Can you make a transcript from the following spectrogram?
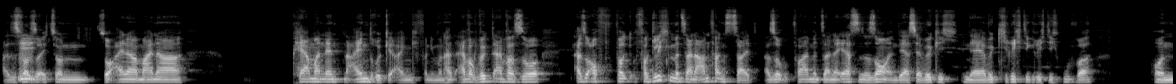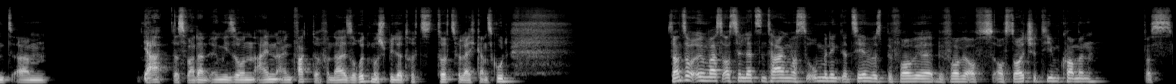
Also es war mhm. so echt so ein, so einer meiner permanenten Eindrücke eigentlich von ihm. Man hat einfach, wirkt einfach so, also auch ver verglichen mit seiner Anfangszeit, also vor allem mit seiner ersten Saison, in der es ja wirklich, in der er wirklich richtig, richtig gut war. Und ähm, ja, das war dann irgendwie so ein, ein, ein Faktor. Von daher, so Rhythmusspieler trifft es vielleicht ganz gut. Sonst auch irgendwas aus den letzten Tagen, was du unbedingt erzählen wirst, bevor wir, bevor wir aufs, aufs deutsche Team kommen? Was?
